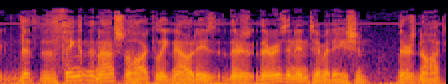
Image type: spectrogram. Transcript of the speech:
the, the thing in the National Hockey League nowadays, there's there is an intimidation. There's not.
